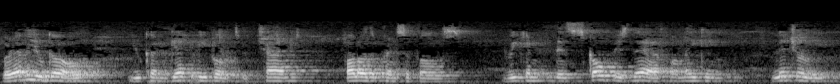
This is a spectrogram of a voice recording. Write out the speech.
wherever you go, you can get people to chant, follow the principles. We can, the scope is there for making literally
